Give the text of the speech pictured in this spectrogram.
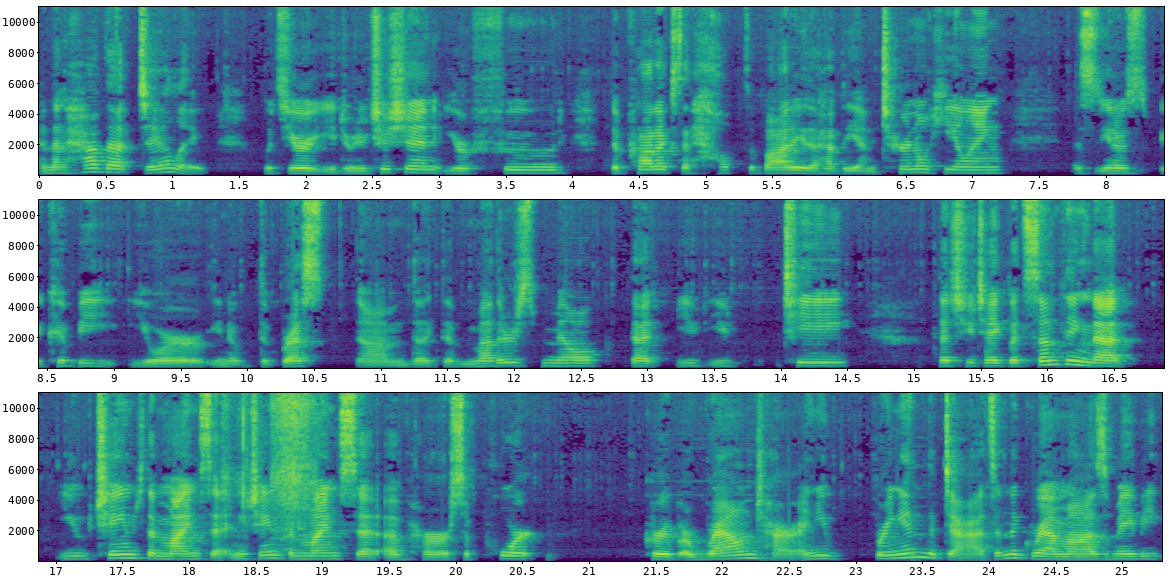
and then have that daily with your your nutrition, your food, the products that help the body that have the internal healing. As you know, it could be your you know the breast, um, the the mother's milk that you you tea that you take, but something that you change the mindset and you change the mindset of her support group around her, and you bring in the dads and the grandmas, maybe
